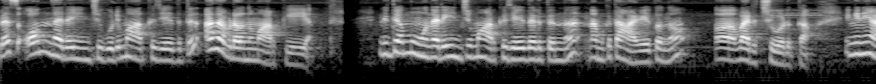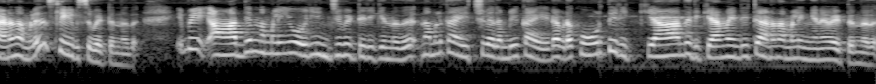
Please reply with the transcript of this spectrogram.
പ്ലസ് ഒന്നര ഇഞ്ച് കൂടി മാർക്ക് ചെയ്തിട്ട് അത് അവിടെ ഒന്ന് മാർക്ക് ചെയ്യാം. എന്നിട്ട് ആ മൂന്നര ഇഞ്ച് മാർക്ക് ചെയ്തെടുത്തുനിന്ന് നമുക്ക് താഴേക്കൊന്ന് വരച്ചു കൊടുക്കാം. ഇങ്ങനെയാണ് നമ്മൾ സ്ലീവ്സ് വെട്ടുന്നത്. ഇപ്പോൾ ആദ്യം നമ്മൾ ഈ ഒരു ഇഞ്ച് വിട്ടിരിക്കുന്നത് നമ്മൾ തയ്ച്ച് വരുമ്പോൾ ഈ കൈയുടെ അവിടെ കൂർത്തിരിക്കാതിരിക്കാൻ വേണ്ടിയിട്ടാണ് നമ്മൾ ഇങ്ങനെ വെട്ടുന്നത്.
